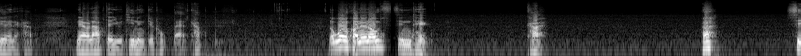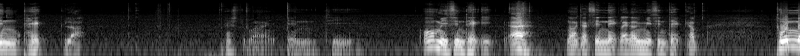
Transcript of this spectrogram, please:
เรื่อยๆนะครับ แนวรับจะอยู่ที่ 1.68 ครับ รบกวนขอแนวโน้มซินเทคค่ะ ฮะซินเทคเหรอ H Y N T โอ้ มีซินเทคอีก อะ นอกจากซินเนกแล้วก็มีซินเทคครับ ทุน 1.73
